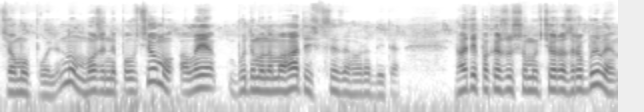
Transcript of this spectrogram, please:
цьому полі. Ну, може не по всьому, але будемо намагатись все загородити. Давайте покажу, що ми вчора зробили.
